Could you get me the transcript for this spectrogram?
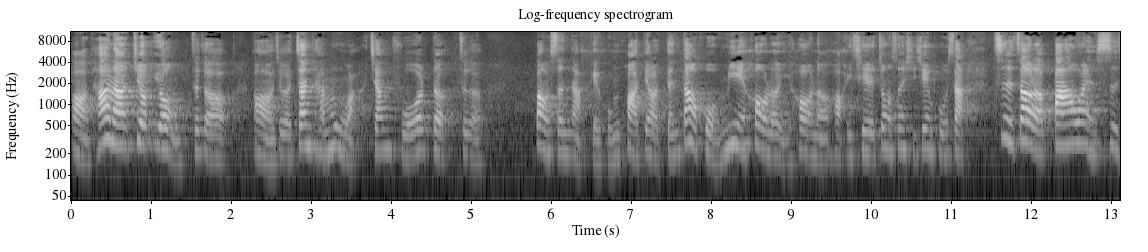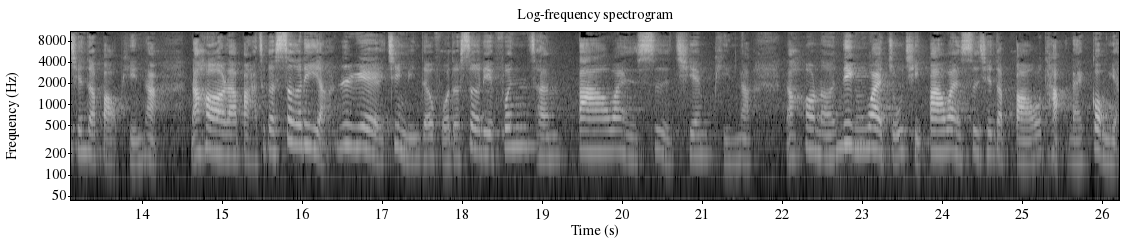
哦他呢就用这个啊，这个旃檀木啊，将佛的这个。报身呐，给焚化掉了。等到火灭后了以后呢，哈，一切众生喜见菩萨制造了八万四千的宝瓶啊，然后呢，把这个舍利啊，日月净明得佛的舍利分成八万四千瓶啊，然后呢，另外筑起八万四千的宝塔来供养。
